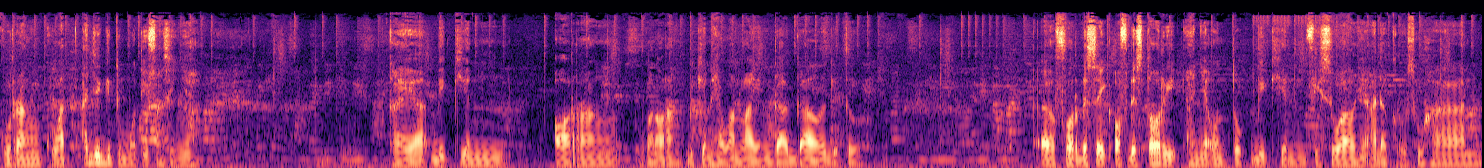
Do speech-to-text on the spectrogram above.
kurang kuat aja gitu motivasinya. Kayak bikin orang bukan orang bikin hewan lain gagal gitu uh, for the sake of the story hanya untuk bikin visualnya ada kerusuhan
